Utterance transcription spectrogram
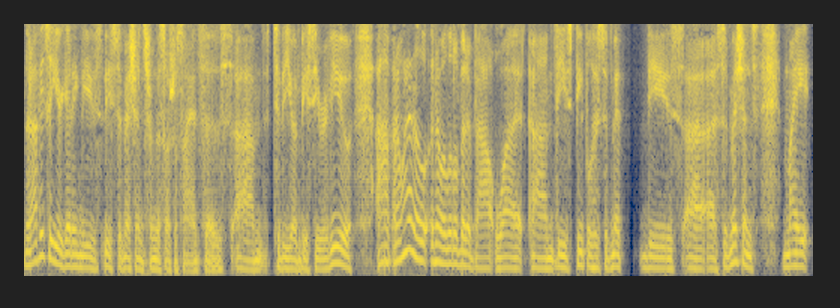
but obviously, you're getting these these submissions from the social sciences um, to the UMBC review, um, and I want to know, a little bit about what um, these people who submit these uh, uh, submissions might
